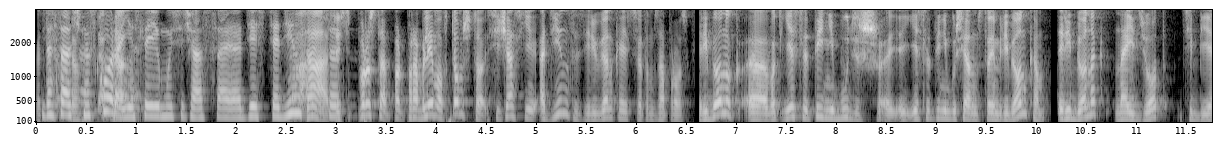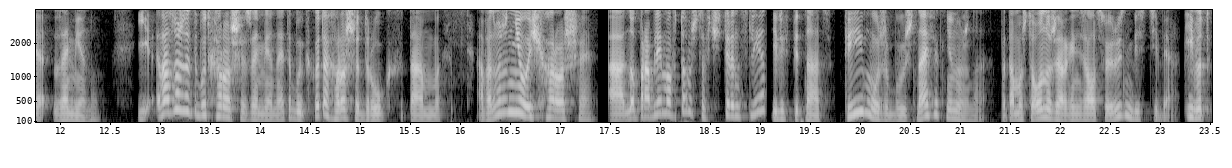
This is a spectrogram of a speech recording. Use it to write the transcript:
Достаточно скоро, да. если ему сейчас 10-11. Э, да, то есть просто проблема в том, что сейчас ей 11, и ребенка есть в этом запрос. Ребенок, э, вот если ты не будешь, э, если ты не будешь рядом с твоим ребенком, ребенок найдет тебе замену. И, возможно, это будет хорошая замена, это будет какой-то хороший друг, там, а возможно, не очень хорошая. А, но проблема в том, что в 14 лет или в 15 ты ему уже будешь нафиг не нужна, потому что он уже организовал свою жизнь без тебя. И вот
